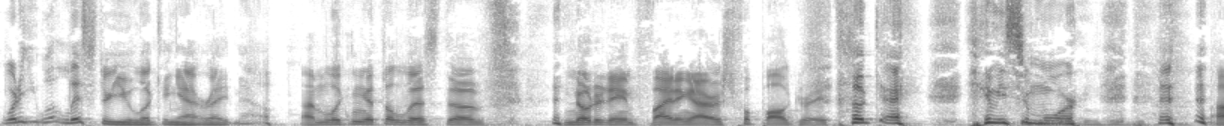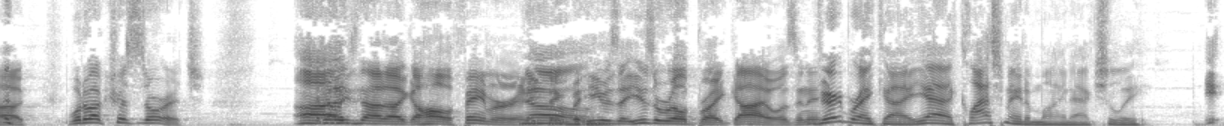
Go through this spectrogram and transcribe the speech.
what are you? What list are you looking at right now? I'm looking at the list of Notre Dame fighting Irish football greats. Okay, give me some more. Uh, what about Chris Zorich? I know he's not like a Hall of Famer or anything, Uh, no. but he was a, he was a real bright guy, wasn't he? Very bright guy. Yeah, a classmate of mine actually. I-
